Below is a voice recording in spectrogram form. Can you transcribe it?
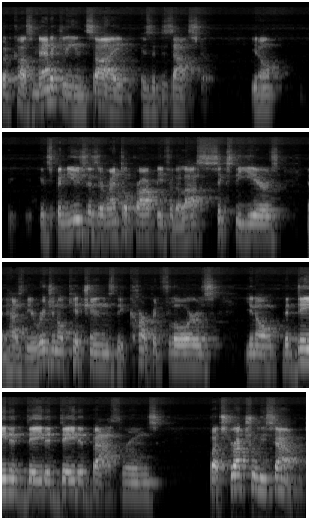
but cosmetically inside is a disaster. You know, it's been used as a rental property for the last 60 years. It has the original kitchens, the carpet floors, you know, the dated, dated, dated bathrooms, but structurally sound.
